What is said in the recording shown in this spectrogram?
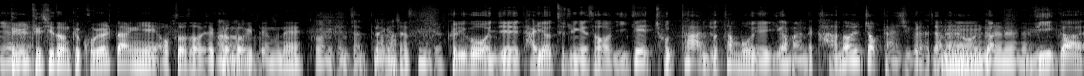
예. 늘 드시던 그 고혈당이 없어서 이제 그런 어. 거기 때문에 그거는 괜찮다. 네, 괜찮습니다. 그리고 이제 다이어트 중에서 이게 좋다 안 좋다 뭐 얘기가 많은데 간헐적 단식을 하잖아요. 음, 그러니까 네네네. 위가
